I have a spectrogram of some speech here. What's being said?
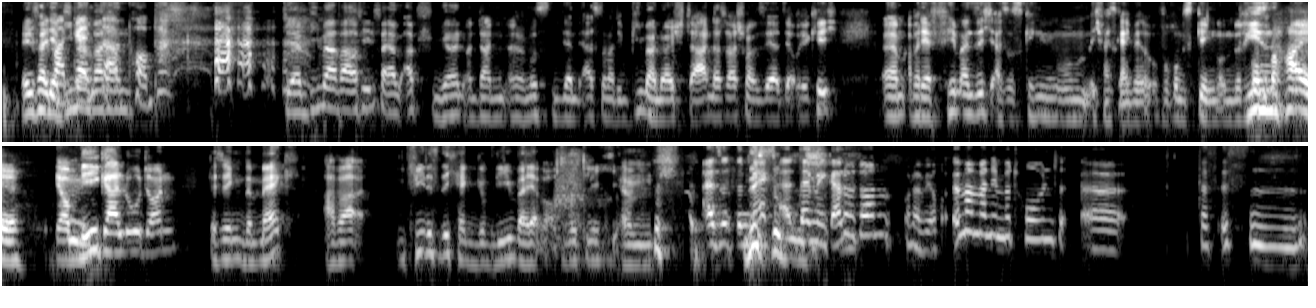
Auf jeden Fall, der Beamer war dann, Pop. der Beamer war auf jeden Fall am Abschmieren und dann äh, mussten die dann erst nochmal den Beamer neu starten. Das war schon mal sehr, sehr ulkig. Ähm, aber der Film an sich, also es ging um, ich weiß gar nicht mehr, worum es ging, um einen riesen, Um Hai. ja, um Hm. Megalodon, deswegen The Mac, aber viel ist nicht hängen geblieben, weil der war auch wirklich, ähm, Also the Nicht Meg so äh, gut. der Megalodon, oder wie auch immer man den betont, äh, das ist ein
